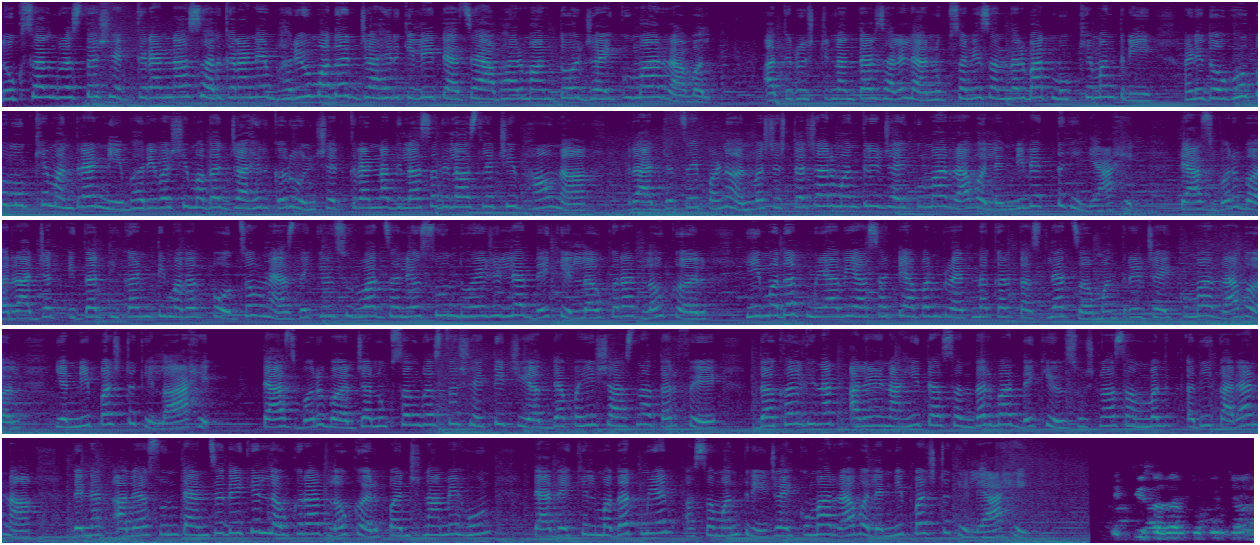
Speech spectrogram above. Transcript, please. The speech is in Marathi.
नुकसानग्रस्त शेतकऱ्यांना सरकारने भरीव मदत जाहीर केली त्याचे आभार मानतो जयकुमार रावल. अतिवृष्टीनंतर झालेल्या नुकसानी संदर्भात मुख्यमंत्री आणि दोघं उपमुख्यमंत्र्यांनी भरीवशी मदत जाहीर करून शेतकऱ्यांना दिलासा दिला असल्याची भावना राज्याचे पणन व शिष्टाचार मंत्री जयकुमार रावल यांनी व्यक्त केली आहे. त्याचबरोबर राज्यात इतर ठिकाणी ती मदत पोहोचवण्यास देखील सुरुवात झाली असून धुळे जिल्ह्यात देखील लवकरात लवकर ही मदत मिळावी यासाठी आपण प्रयत्न करत असल्याचं मंत्री जयकुमार रावल यांनी स्पष्ट केलं आहे. त्याचबरोबर ज्या नुकसानग्रस्त शेतीची अद्यापही शासनातर्फे दखल घेण्यात आलेली नाही त्या संदर्भात देखील सूचना संबंधित अधिकाऱ्यांना देण्यात आल्या असून त्यांचे देखील लवकरात लवकर पंचनामे होऊन त्या देखील मदत मिळेल असं मंत्री जयकुमार रावल यांनी स्पष्ट केले आहे. एकतीस हजार कोटींचं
